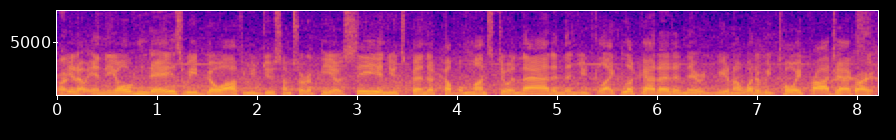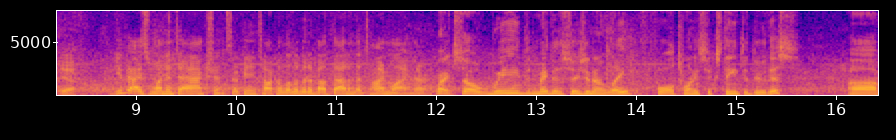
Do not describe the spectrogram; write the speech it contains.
Right. You know, in the olden days, we'd go off and you'd do some sort of POC, and you'd spend a couple months doing that, and then you'd like look at it, and there, you know, what did we toy projects? Right. Yeah. You guys went into action. So can you talk a little bit about that and the timeline there? Right, so we made the decision in late fall 2016 to do this. Uh,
